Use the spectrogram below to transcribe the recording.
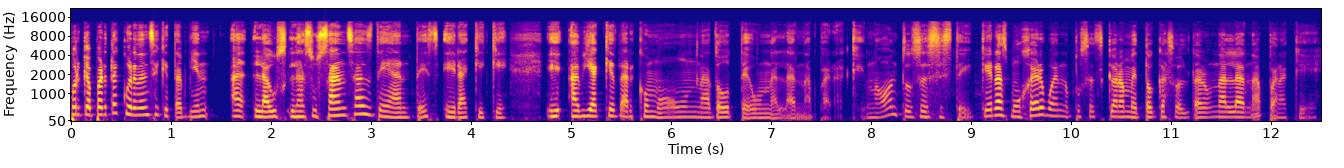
Porque aparte acuérdense que también ah, las usanzas de antes era que, que eh, había que dar como una dote o una lana para que, ¿no? Entonces, este, que eras mujer, bueno, pues es que ahora me toca soltar una lana para que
